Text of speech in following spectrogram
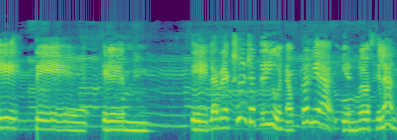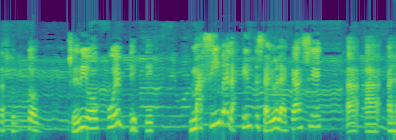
Este, em, eh, la reacción, ya te digo, en Australia y en Nueva Zelanda, sobre todo, sucedió, fue este, masiva, la gente salió a la calle a, a,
